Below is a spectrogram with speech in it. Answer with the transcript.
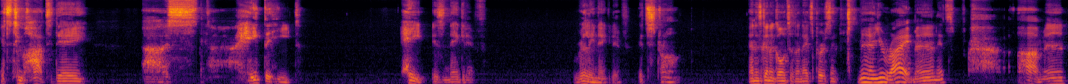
it's too hot today. Uh, I hate the heat. Hate is negative. Really negative. It's strong. And it's going to go to the next person. Man, you're right, man. It's, ah, man.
